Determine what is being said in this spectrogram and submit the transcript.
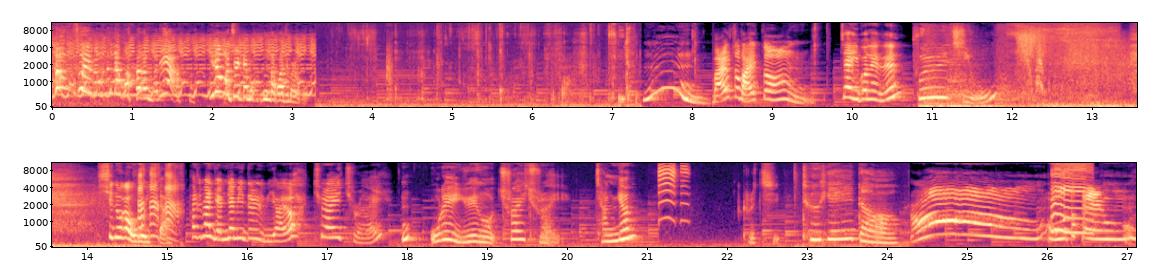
평소에 먹는다고 하란 말이야. 이런 거 절대 먹는다고 하지 말고. 음, 맛있어, 맛있어. 자, 이번에는 불지오. 신호가 오고 있다. 하지만 냠냠이들을 위하여 트라이 트라이. 응? 올해의 유행어 트라이 트라이. 작년? 그렇지. 투게더. 아, 어떡해.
